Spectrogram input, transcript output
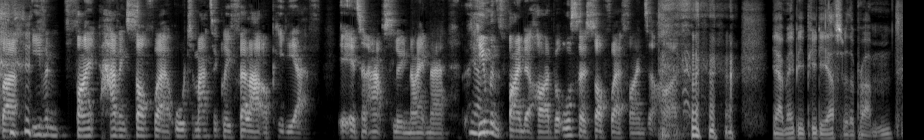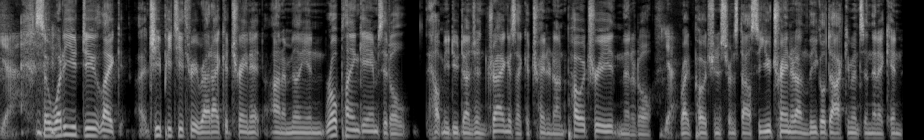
but even fi- having software automatically fill out a PDF, it's an absolute nightmare. Yeah. Humans find it hard, but also software finds it hard. yeah, maybe PDFs are the problem. Yeah. so, what do you do? Like uh, GPT 3, right? I could train it on a million role playing games. It'll help me do Dungeons and Dragons. I could train it on poetry, and then it'll yeah. write poetry in a certain style. So, you train it on legal documents, and then it can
